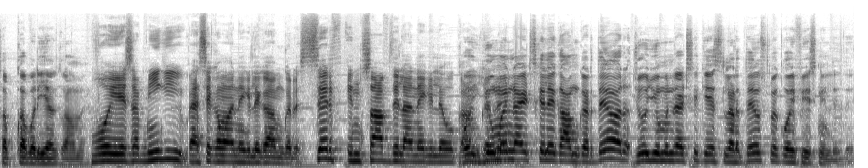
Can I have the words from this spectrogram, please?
सबका बढ़िया काम है। वो ये सब नहीं कि पैसे कमाने के लिए काम करे सिर्फ़ इंसाफ दिलाने के लिए वो काम ह्यूमन राइट्स के लिए काम करते हैं और जो ह्यूमन राइट्स के केस लड़ते हैं उस पर कोई फ़ीस नहीं लेते।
